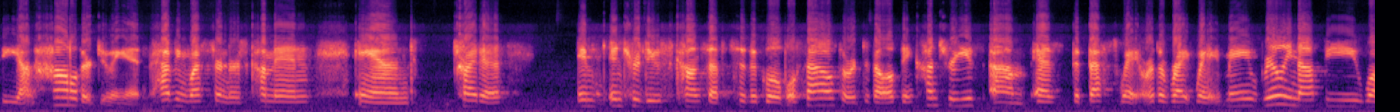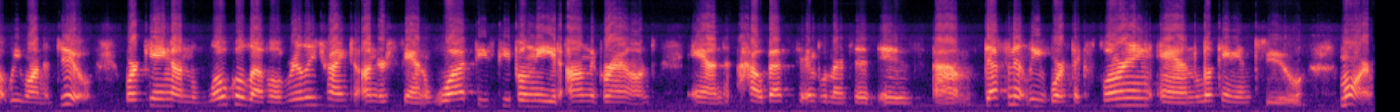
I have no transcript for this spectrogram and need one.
see on how they're doing it. Having Westerners come in and try to in, introduce concepts to the global south or developing countries um, as the best way or the right way may really not be what we want to do. Working on the local level, really trying to understand what these people need on the ground and how best to implement it is um, definitely worth exploring and looking into more.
